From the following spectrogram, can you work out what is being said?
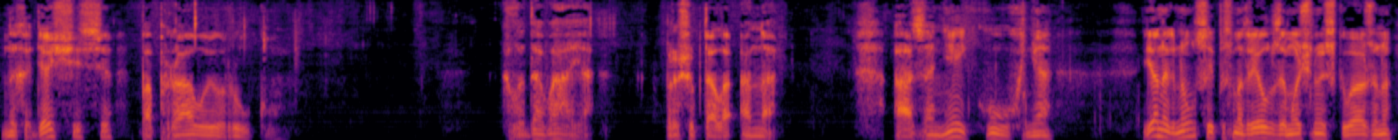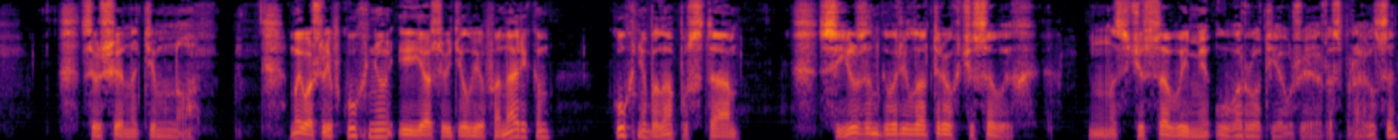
находящейся по правую руку. «Кладовая!» — прошептала она. «А за ней кухня». Я нагнулся и посмотрел в замочную скважину. Совершенно темно. Мы вошли в кухню, и я осветил ее фонариком. Кухня была пуста. Сьюзен говорила о трех часовых. С часовыми у ворот я уже расправился.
